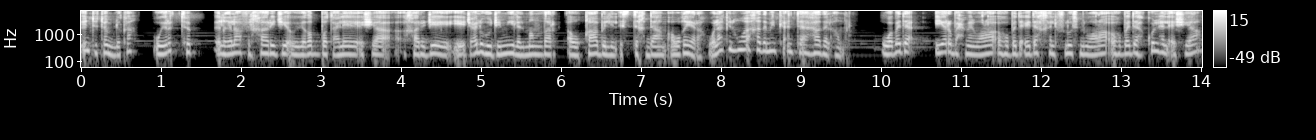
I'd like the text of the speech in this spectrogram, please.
أنت تملكه ويرتب الغلاف الخارجي أو يضبط عليه أشياء خارجية يجعله جميل المنظر أو قابل للاستخدام أو غيره ولكن هو أخذ منك أنت هذا الأمر وبدأ يربح من وراءه وبدأ يدخل فلوس من وراءه وبدأ كل هالأشياء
